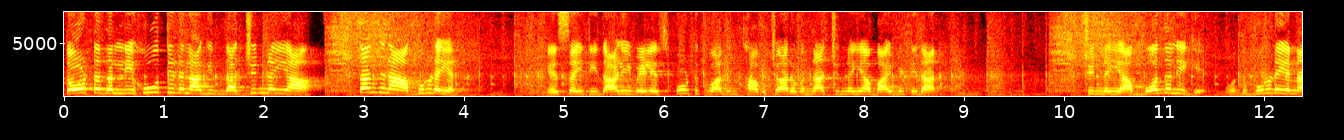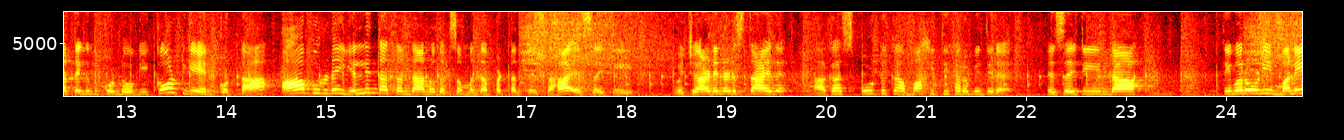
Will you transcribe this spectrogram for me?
ತೋಟದಲ್ಲಿ ಹೂತಿಡಲಾಗಿದ್ದ ಚಿನ್ನಯ್ಯ ತಂದನ ಬುರುಡೆಯನ್ನ? ಎಸ್ಐಟಿ ದಾಳಿ ವೇಳೆ ಸ್ಫೋಟಕವಾದಂತಹ ವಿಚಾರವನ್ನ ಚಿನ್ನಯ್ಯ ಬಾಯ್ಬಿಟ್ಟಿದ್ದಾನೆ ಚಿನ್ನಯ್ಯ ಮೊದಲಿಗೆ ಒಂದು ಬುರುಡೆಯನ್ನ ತೆಗೆದುಕೊಂಡು ಹೋಗಿ ಕೋರ್ಟ್ಗೆ ಏನ್ ಕೊಟ್ಟ? ಆ ಬುರುಡೆ ಎಲ್ಲಿಂದ ತಂದ ಅನ್ನೋದಕ್ಕೆ ಸಂಬಂಧಪಟ್ಟಂತೆ ಸಹ ಎಸ್ಐಟಿ ವಿಚಾರಣೆ ನಡೆಸ್ತಾ ಇದೆ. ಆಗ ಸ್ಫೋಟಕ ಮಾಹಿತಿ ಹೊರಬಿದ್ದಿದೆ. ಎಸ್ಐಟಿಯಿಂದ ತಿಮರೋಡಿ ಮನೆ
